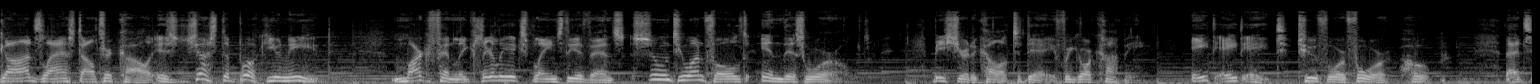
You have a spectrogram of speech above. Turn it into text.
God's Last Altar Call is just the book you need. Mark Finley clearly explains the events soon to unfold in this world. Be sure to call today for your copy. 888 244 HOPE. That's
